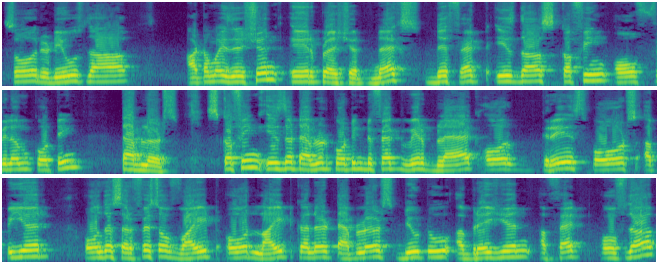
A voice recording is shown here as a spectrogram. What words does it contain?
so reduce the atomization air pressure. Next defect is the scuffing of film coating tablets. Scuffing is the tablet coating defect where black or gray spots appear on the surface of white or light colored tablets due to abrasion effect of the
